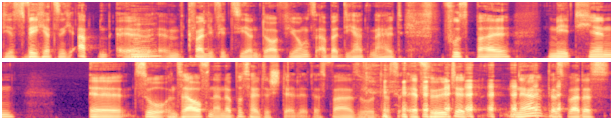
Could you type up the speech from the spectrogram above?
Das will ich jetzt nicht abqualifizieren, äh, hm. Dorfjungs, aber die hatten halt Fußball, Mädchen, äh, so und saufen an der Bushaltestelle. Das war so das erfüllte, ne, das war das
